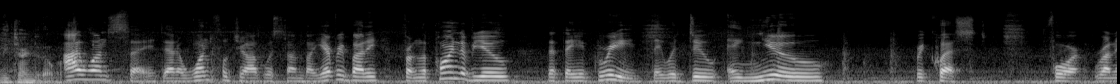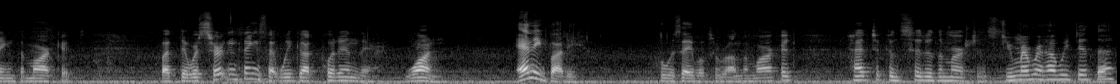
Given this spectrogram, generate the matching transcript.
we turned it over. I want to say that a wonderful job was done by everybody from the point of view that they agreed they would do a new request for running the market. But there were certain things that we got put in there. One, anybody who was able to run the market had to consider the merchants. Do you remember how we did that?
